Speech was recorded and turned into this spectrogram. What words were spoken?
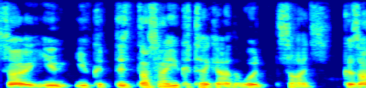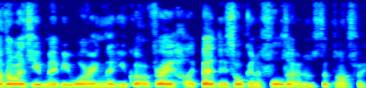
So you you could that's how you could take out the wood sides because otherwise you may be worrying that you've got a very high bed and it's all going to fall down onto the pathway.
